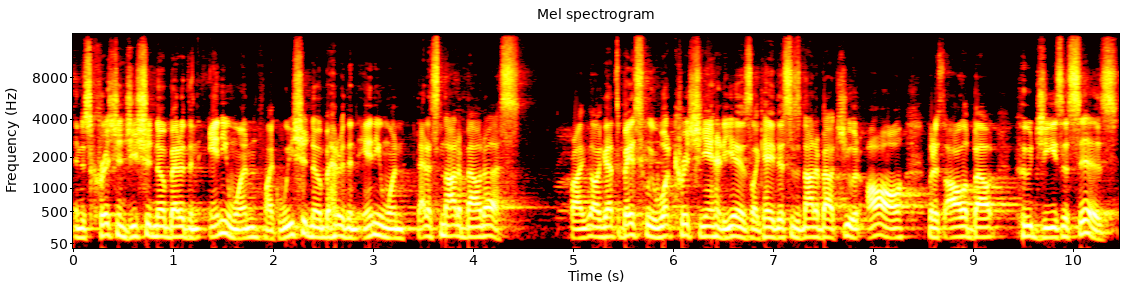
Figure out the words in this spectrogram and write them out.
And as Christians, you should know better than anyone, like we should know better than anyone, that it's not about us. Right? Like that's basically what Christianity is. Like, hey, this is not about you at all, but it's all about who Jesus is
